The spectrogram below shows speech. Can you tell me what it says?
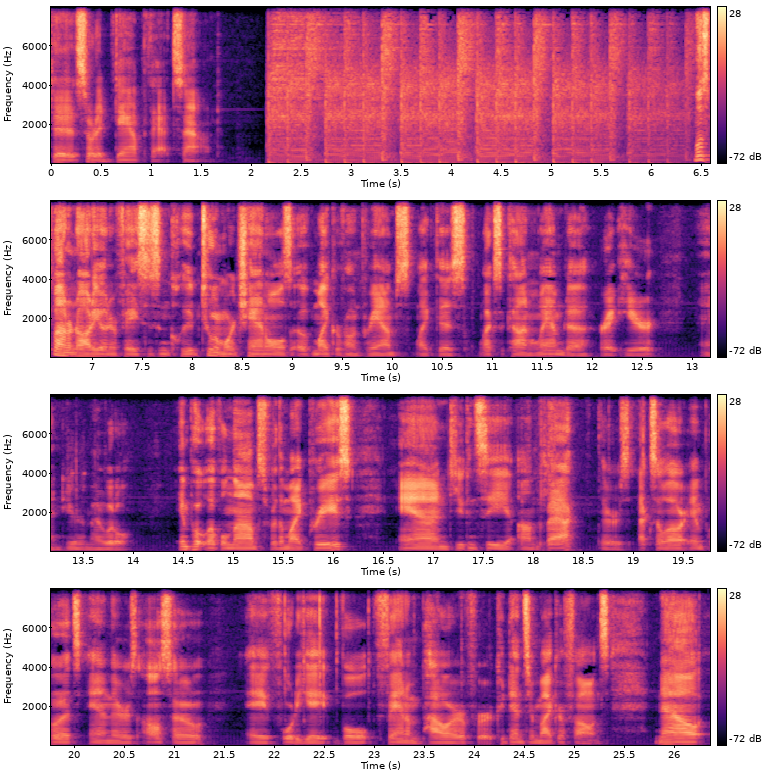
to sort of damp that sound. Most modern audio interfaces include two or more channels of microphone preamps, like this Lexicon Lambda right here. And here are my little input level knobs for the mic pre's. And you can see on the back, there's XLR inputs, and there's also a 48 volt phantom power for condenser microphones. Now,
